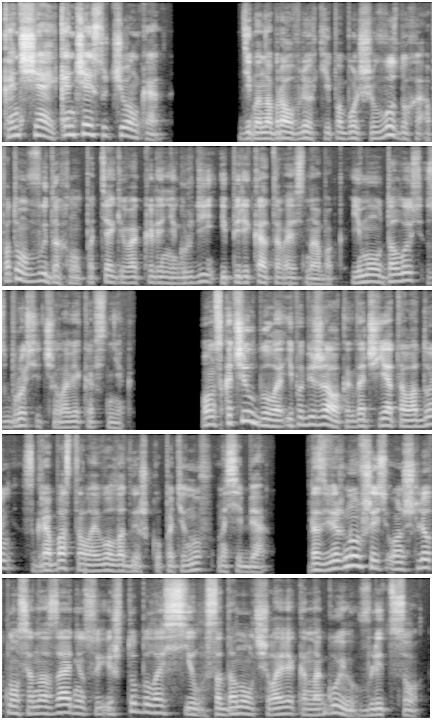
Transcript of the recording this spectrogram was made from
«Кончай! Кончай, сучонка!» Дима набрал в легкие побольше воздуха, а потом выдохнул, подтягивая колени груди и перекатываясь на бок. Ему удалось сбросить человека в снег. Он вскочил было и побежал, когда чья-то ладонь сгробастала его лодыжку, потянув на себя. Развернувшись, он шлепнулся на задницу и, что было сил, саданул человека ногою в лицо –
